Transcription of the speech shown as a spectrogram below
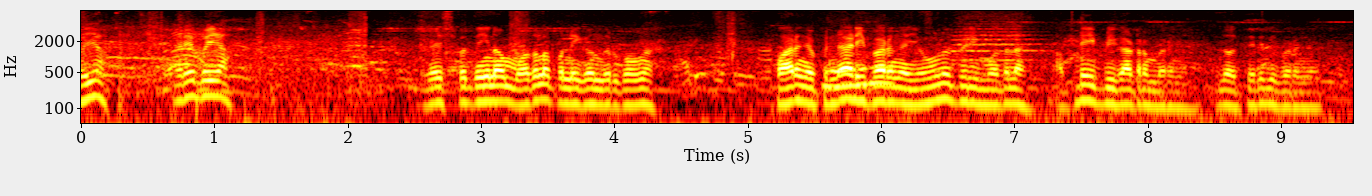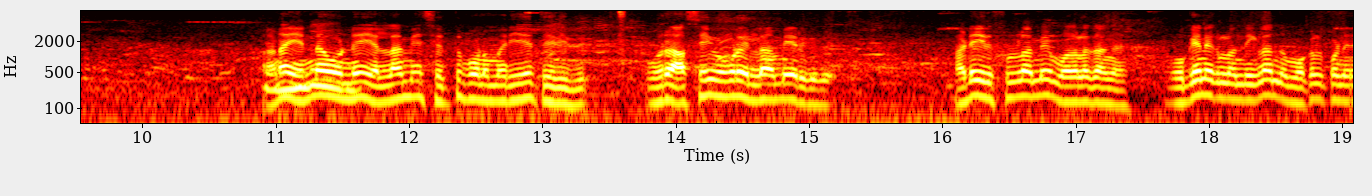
பையா அரே பையா. கைஸ் பார்த்தீங்கன்னா முதல்ல பண்ணிக்கு வந்திருக்கோங்க. பாருங்க பின்னாடி பாருங்க எவ்வளோ பெரிய முதல்ல அப்படியே இப்படி காட்டுறேன் பாருங்க. இதோ தெரியுது பாருங்க. ஆனால் என்ன ஒன்று எல்லாமே செத்து போன மாதிரியே தெரியுது. ஒரு அசைவம் கூட எல்லாமே இருக்குது. அப்படியே இது ஃபுல்லாமே முதல்ல தாங்க. ஒகேனக்கல் வந்தீங்களா அந்த முதல் பண்ணி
